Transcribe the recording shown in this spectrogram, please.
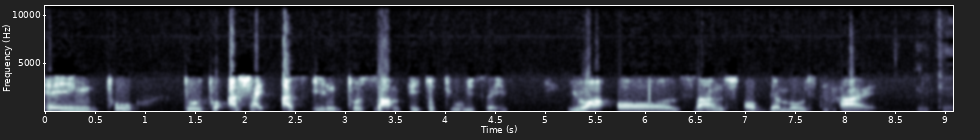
came to, to, to usher us into Psalm 82. He says, You are all sons of the Most High. Okay.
